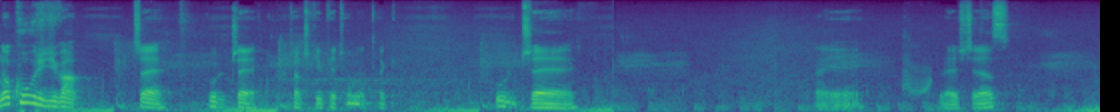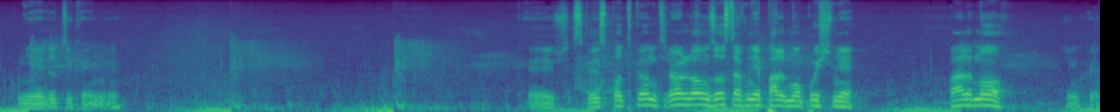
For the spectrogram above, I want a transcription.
No kurwa! Cze, kurcze, kurczaczki pieczone, tak. Kurcze. Ojej. Dobra, jeszcze raz. Nie dotykaj mnie. Okej, wszystko jest pod kontrolą. Zostaw mnie, Palmo, puść mnie. Palmo. Dziękuję.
